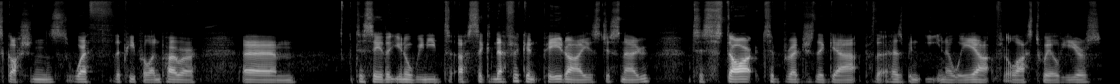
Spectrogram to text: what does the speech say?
discussions with the people in power um, to say that you know we need a significant pay rise just now to start to bridge the gap that has been eaten away at for the last 12 years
